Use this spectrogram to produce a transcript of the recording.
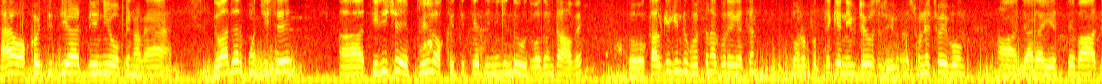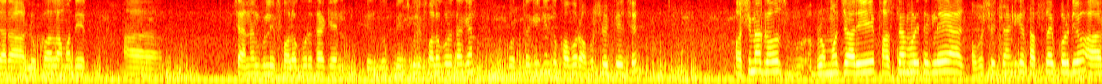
হ্যাঁ অক্ষয় তৃতীয়ার দিনই ওপেন হবে হ্যাঁ। দু হাজার পঁচিশে তিরিশে এপ্রিল অক্ষয় তৃতীয়ার দিনই কিন্তু উদ্বোধনটা হবে। তো কালকে কিন্তু ঘোষণা করে গেছেন। তোমরা প্রত্যেকে নিউজেও শুনেছো এবং যারা এসছে বা যারা লোকাল আমাদের চ্যানেলগুলি ফলো করে থাকেন ফেসবুক পেজগুলি ফলো করে থাকেন, প্রত্যেকে কিন্তু খবর অবশ্যই পেয়েছে। অসীমা ঘোষ, ব্রহ্মচারী ফার্স্ট টাইম হয়ে থাকলে অবশ্যই চ্যানেলটিকে সাবস্ক্রাইব করে দিও। আর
